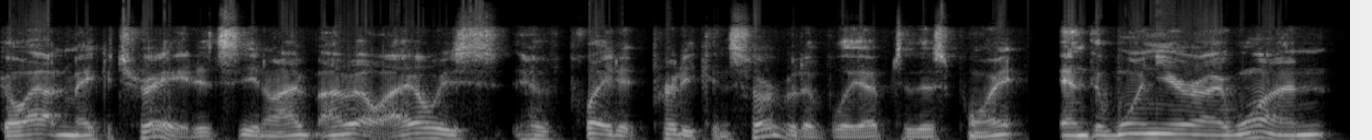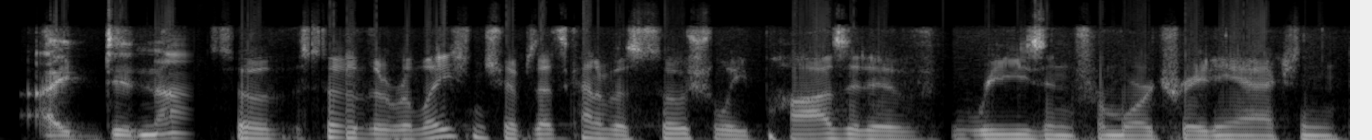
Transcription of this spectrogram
go out and make a trade. It's you know, I I, I always have played it pretty conservatively up to this point, and the one year I won, I did not. So, so the relationships that's kind of a socially positive reason for more trading action.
